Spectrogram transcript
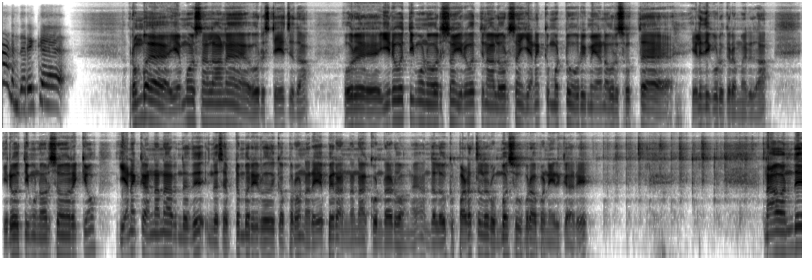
நடந்திருக்கு. ரொம்ப எமோஷனலான ஒரு ஸ்டேஜ் தான். ஒரு இருபத்தி மூணு வருஷம் இருபத்தி நாலு வருஷம் எனக்கு மட்டும் உரிமையான ஒரு சொத்தை எழுதி கொடுக்குற மாதிரி தான். இருபத்தி மூணு வருஷம் வரைக்கும் எனக்கு அண்ணனாக இருந்தது. இந்த செப்டம்பர் இருபதுக்கு அப்புறம் நிறைய பேர் அண்ணனாக கொண்டாடுவாங்க. அந்தளவுக்கு படத்தில் ரொம்ப சூப்பராக பண்ணியிருக்காரு. நான் வந்து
